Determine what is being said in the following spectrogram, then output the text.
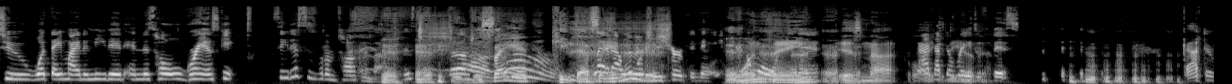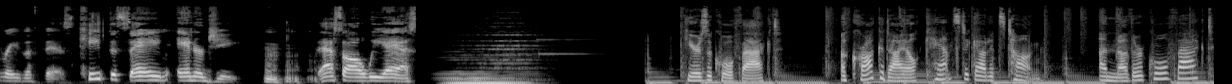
to what they might have needed in this whole grand scheme? See, this is what I'm talking about. Is, uh, Just saying, uh, keep that same I energy. shirt today. One thing is not. Like I got to raise other. a fist. got to raise a fist. Keep the same energy. That's all we ask. Here's a cool fact: a crocodile can't stick out its tongue. Another cool fact:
